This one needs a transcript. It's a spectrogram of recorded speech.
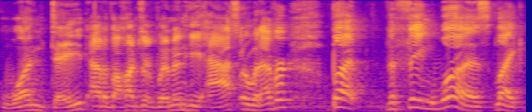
one date out of the 100 women he asked or whatever, but the thing was like,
